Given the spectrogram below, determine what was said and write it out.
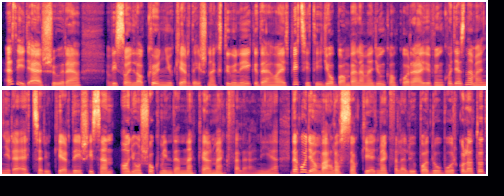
Ez így elsőre viszonylag könnyű kérdésnek tűnik, de ha egy picit így jobban belemegyünk, akkor rájövünk, hogy ez nem ennyire egyszerű kérdés, hiszen nagyon sok mindennek kell megfelelnie. De hogyan válasszak ki egy megfelelő padlóburkolatot,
